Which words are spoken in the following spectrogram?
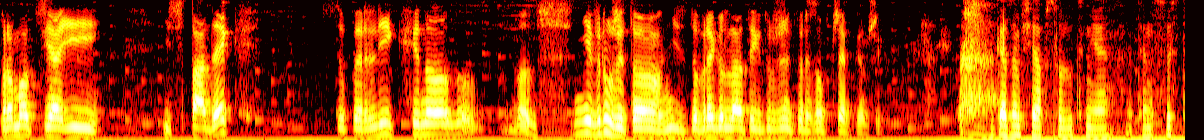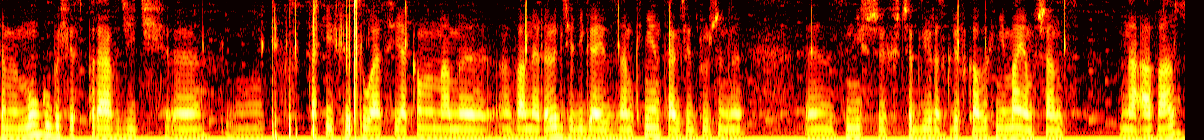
promocja i, i spadek Super League, no, no, no, nie wróży to nic dobrego dla tych drużyn, które są w Championship. Zgadzam się absolutnie. Ten system mógłby się sprawdzić w takiej sytuacji, jaką mamy w ANRL, gdzie liga jest zamknięta, gdzie drużyny z niższych szczebli rozgrywkowych nie mają szans na awans,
